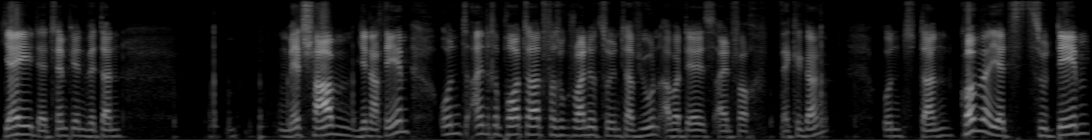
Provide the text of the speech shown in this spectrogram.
Yay, der Champion wird dann ein Match haben, je nachdem. Und ein Reporter hat versucht, Rhino zu interviewen, aber der ist einfach weggegangen. Und dann kommen wir jetzt zu dem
